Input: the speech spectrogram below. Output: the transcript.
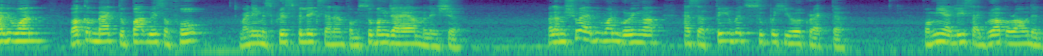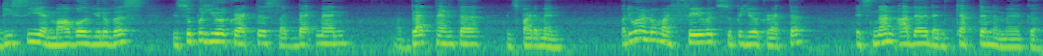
Hi everyone, welcome back to Pathways of Hope. My name is Chris Felix and I'm from Subang Jaya, Malaysia. Well, I'm sure everyone growing up has a favorite superhero character. For me at least, I grew up around the DC and Marvel universe with superhero characters like Batman, uh, Black Panther, and Spider-Man. But you want to know my favorite superhero character? It's none other than Captain America.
